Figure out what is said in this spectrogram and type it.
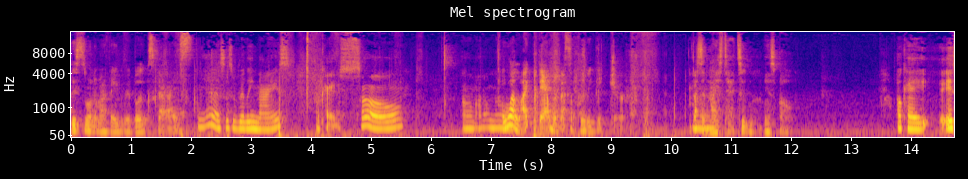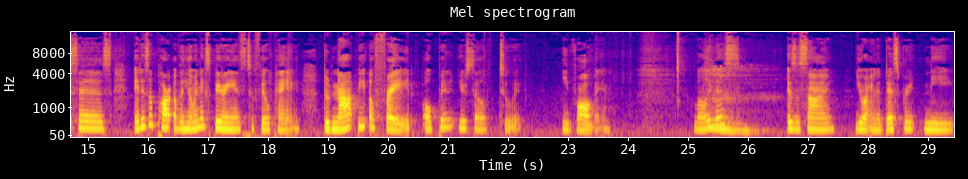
this is one of my favorite books, guys. Yeah, this is really nice. Okay, so um, I don't know. Oh, I like that one. That's a pretty picture. That's a nice tattoo, inspo. Okay, it says it is a part of the human experience to feel pain. Do not be afraid. Open yourself to it. Evolving. Loneliness is a sign you are in a desperate need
